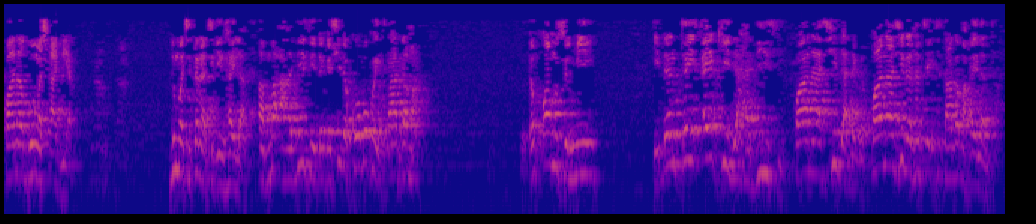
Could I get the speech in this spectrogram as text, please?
kwana goma sha biyar. Duk mace tana cikin haila. Amma a hadisi daga shida ko bakwai ta gama. Ɗan uwa musulmi idan ta yi aiki da hadisi kwana shida daga kwana shida ta ce ita ta gama hailanta.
